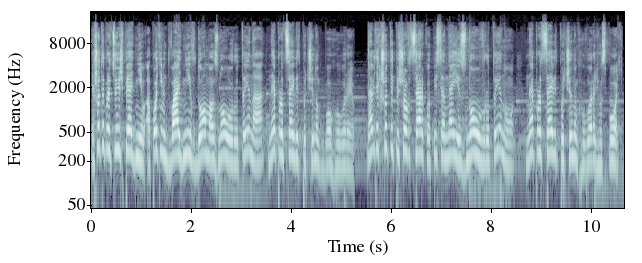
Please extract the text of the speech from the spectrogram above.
Якщо ти працюєш 5 днів, а потім 2 дні вдома знову рутина, не про цей відпочинок Бог говорив. Навіть якщо ти пішов в церкву після неї знову в рутину, не про цей відпочинок говорить Господь.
